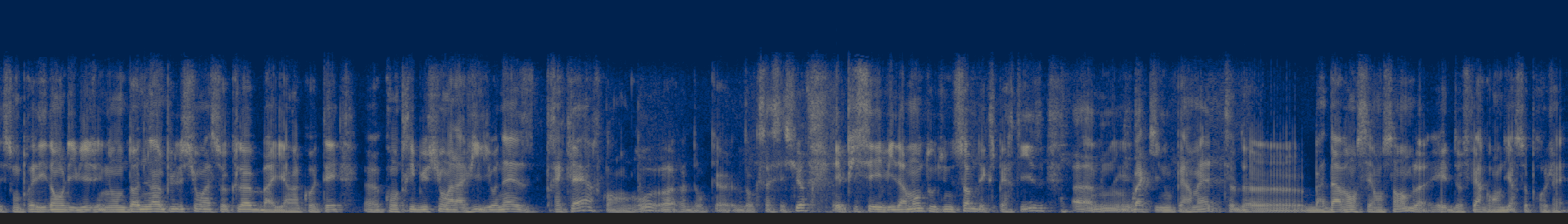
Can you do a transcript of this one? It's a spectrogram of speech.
et son président Olivier Génion donnent l'impulsion à ce club, bah, il y a un côté contribution à la vie lyonnaise très clair, quoi, en gros, donc, donc ça c'est sûr. Et puis c'est évidemment toute une somme d'expertise bah, qui nous permettent d'avancer ensemble et de faire grandir ce projet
